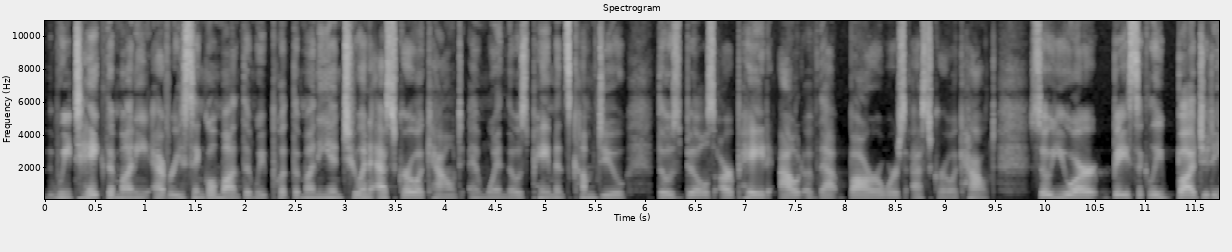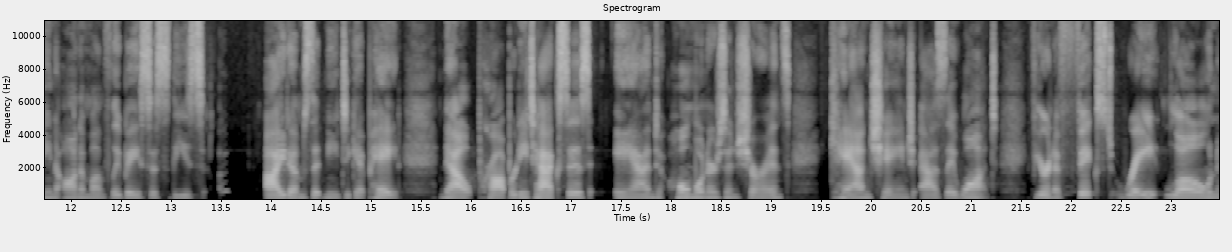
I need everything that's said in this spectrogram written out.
we take the money every single month and we put the money into an escrow account. And when those payments come due, those bills are paid out of that borrower's escrow account. So you are basically budgeting on a monthly basis these items that need to get paid. Now, property taxes and homeowners insurance can change as they want. If you're in a fixed rate loan,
